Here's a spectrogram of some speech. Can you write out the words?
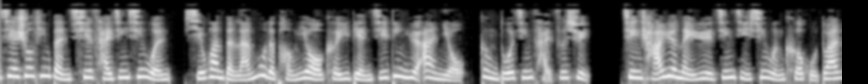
谢收听本期财经新闻，喜欢本栏目的朋友可以点击订阅按钮，更多精彩资讯，请查阅每日经济新闻客户端。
